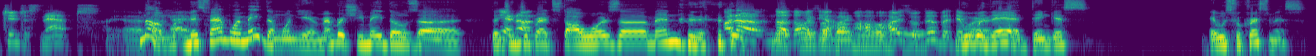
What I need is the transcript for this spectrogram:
ginger snaps. Uh, no, Miss Fanboy made them one year. Remember, she made those uh the Yeah, no. gingerbread Star Wars uh men. Oh no, no, those yeah, invited me her- over hers for were good, but they you were. were there, dingus. It was for Christmas.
